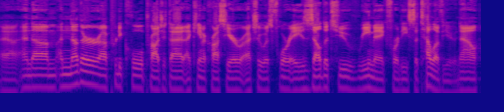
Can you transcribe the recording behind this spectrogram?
Yeah, and um, another uh, pretty cool project that I came across here actually was for a Zelda 2 remake for the Satellaview. Now,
